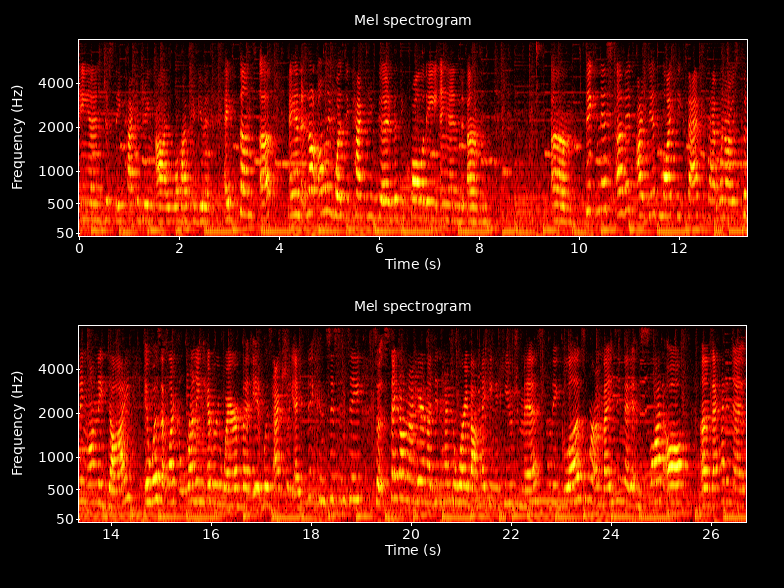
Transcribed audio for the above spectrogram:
and just the packaging, I will have to give it a thumbs up. And not only was the packaging good, but the quality and um, um, thickness of it, I did like the fact that when I was putting on the dye, it wasn't like running everywhere, but it was actually a thick consistency, so it stayed on my hair and I didn't have to worry about making a huge mess. The gloves were amazing, they didn't slide off, um, they had enough,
